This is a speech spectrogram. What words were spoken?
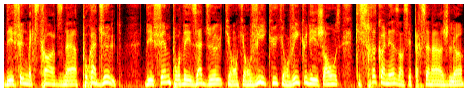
des films extraordinaires pour adultes des films pour des adultes qui ont, qui ont vécu, qui ont vécu des choses, qui se reconnaissent dans ces personnages-là.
